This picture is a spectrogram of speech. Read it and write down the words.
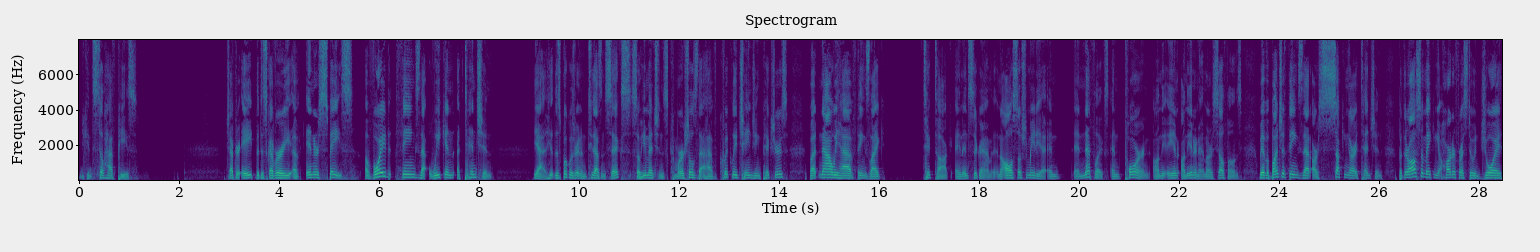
You can still have peace. Chapter 8 The Discovery of Inner Space. Avoid things that weaken attention. Yeah, he, this book was written in 2006, so he mentions commercials that have quickly changing pictures, but now we have things like TikTok and Instagram and all social media and and Netflix and porn on the on the internet on our cell phones. We have a bunch of things that are sucking our attention, but they're also making it harder for us to enjoy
